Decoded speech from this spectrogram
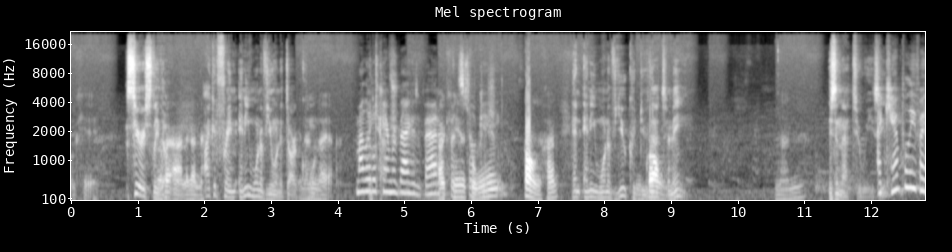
โอเค Seriously, Okay, though, ah, lagan na. I could frame any one of you in a dark นั่นอะไร corner. อ่ะ My little And camera captured. bag is battered, Okay, but still so- kicking. กล้องครับ And any one of you could do Gong. that to me. นั้น Isn't that too I easy? can't believe I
